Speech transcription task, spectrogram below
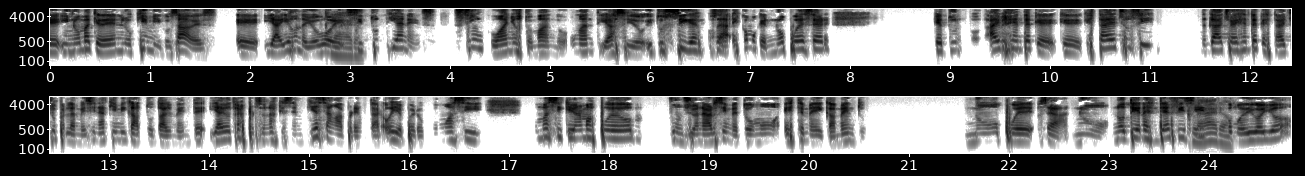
eh, y no me quedé en lo químico, ¿sabes? Eh, y ahí es donde yo voy. Si tú tienes cinco años tomando un antiácido y tú sigues, o sea, es como que no puede ser que tú, hay gente que, que, está hecho, sí, gacho, hay gente que está hecho por la medicina química totalmente y hay otras personas que se empiezan a preguntar, oye, pero ¿cómo así? ¿Cómo así que yo nada más puedo funcionar si me tomo este medicamento? No puede, o sea, no, no tienes déficit, como digo yo,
